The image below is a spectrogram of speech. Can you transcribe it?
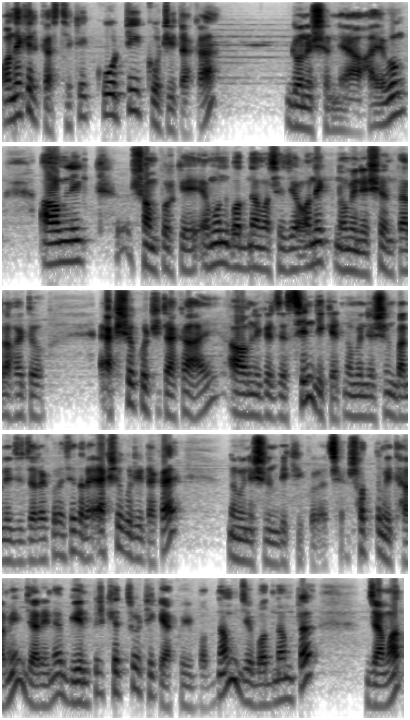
অনেকের কাছ থেকে কোটি কোটি টাকা ডোনেশন নেওয়া হয় এবং আওয়ামী লীগ সম্পর্কে এমন বদনাম আছে যে অনেক নমিনেশন তারা হয়তো একশো কোটি টাকায় আওয়ামী লীগের যে সিন্ডিকেট নমিনেশন বাণিজ্য যারা করেছে তারা একশো কোটি টাকায় নমিনেশন বিক্রি করেছে। সত্য মিথ্যা আমি জানি না। বিএনপির ক্ষেত্রেও ঠিক একই বদনাম। যে বদনামটা জামাত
